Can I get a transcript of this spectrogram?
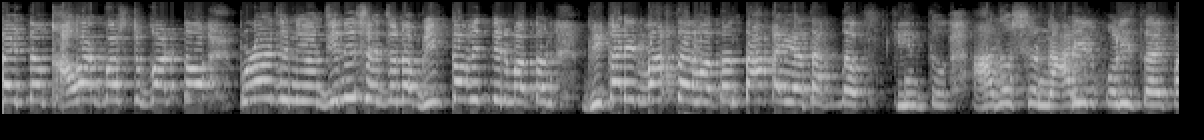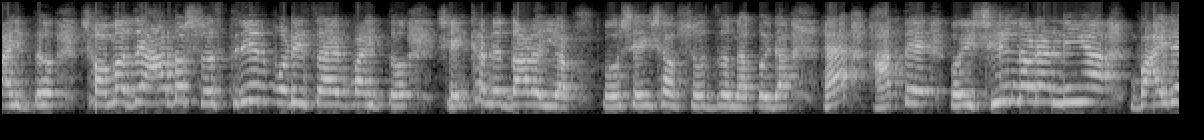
খাইতো খাওয়ার কষ্ট করতো। প্রয়োজনীয় জিনিসের জন্য ভিক্ষাবৃত্তির মতন, ভিখারির বাচ্চার মতন তাকাইয়া থাকতো। কিন্তু আদর্শ নারীর পরিচয় পাইতো, সমাজে আদর্শ স্ত্রীর পরিচয় পাইতো, সেইখানে দাঁড়াইয়া ও সেই সব সহ্য না কইরা হ্যাঁ হাতে ওই শিলনোড়া নিয়া বাইরে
